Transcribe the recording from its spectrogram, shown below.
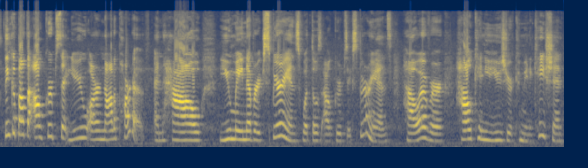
think about the outgroups that you are not a part of and how you may never experience what those outgroups experience. However, how can you use your communication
